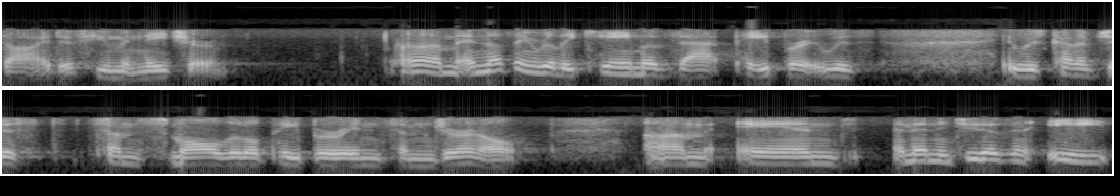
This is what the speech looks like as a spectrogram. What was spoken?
side of human nature. Um, and nothing really came of that paper. It was it was kind of just some small little paper in some journal. Um, and and then in 2008,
